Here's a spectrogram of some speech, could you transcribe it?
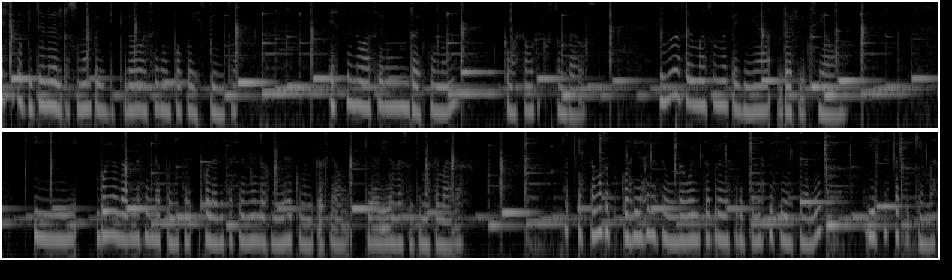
Este capítulo del resumen político va a ser un poco distinto. Este no va a ser un resumen como estamos acostumbrados, sino ser más una pequeña reflexión. Y voy a hablarles de la polarización en los medios de comunicación que ha habido en las últimas semanas. Estamos a pocos días de la segunda vuelta para las elecciones presidenciales y esto está que quema.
